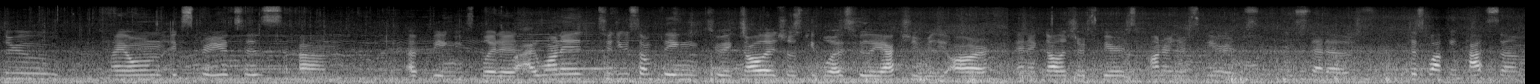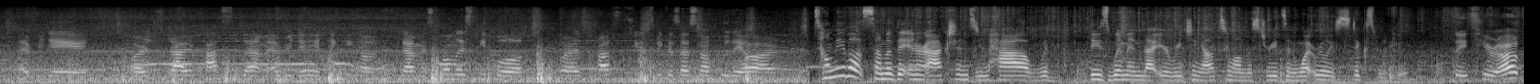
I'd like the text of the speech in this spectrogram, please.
Through my own experiences um, of being exploited, I wanted to do something to acknowledge those people as who they actually really are and acknowledge their spirits, honor their spirits instead of just walking past them every day or just driving past them every day thinking of them as homeless people or as prostitutes because that's not who they are. Tell me about some of the interactions you have with these women that you're reaching out to on the streets and what really sticks with you. They tear up,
